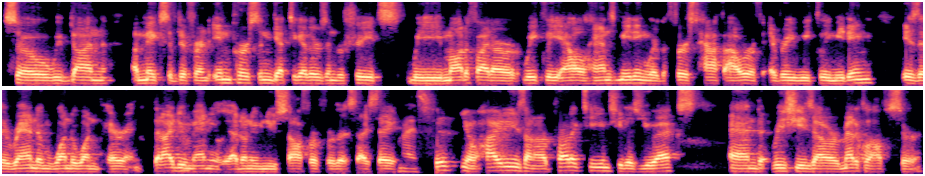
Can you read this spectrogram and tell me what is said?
so we've done a mix of different in-person get-togethers and retreats. We modified our weekly all hands meeting where the first half hour of every weekly meeting is a random one-to-one pairing that I do manually. I don't even use software for this. I say, nice. you know, Heidi's on our product team. She does UX and Rishi's our medical officer.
